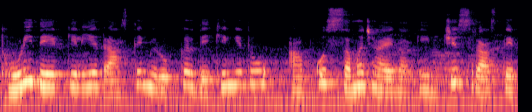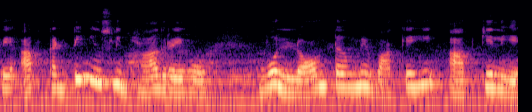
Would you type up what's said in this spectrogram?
थोड़ी देर के लिए रास्ते में रुक कर देखेंगे तो आपको समझ आएगा कि जिस रास्ते पे आप कंटिन्यूसली भाग रहे हो, वो लॉन्ग टर्म में वाकई ही आपके लिए।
